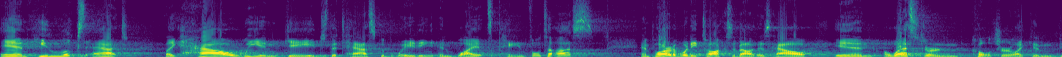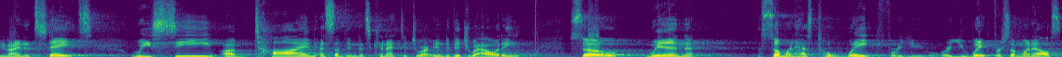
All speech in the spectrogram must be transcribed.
And he looks at like how we engage the task of waiting and why it's painful to us. And part of what he talks about is how in a Western culture, like in the United States, we see um, time as something that's connected to our individuality. So when someone has to wait for you or you wait for someone else,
